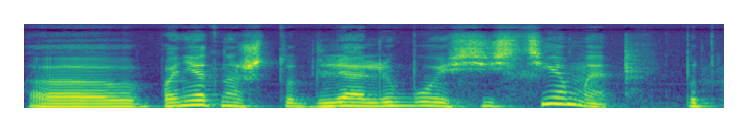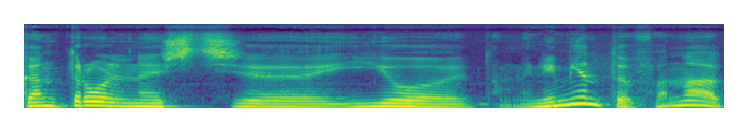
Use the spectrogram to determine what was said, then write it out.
э, понятно, что для любой системы подконтрольность ее там, элементов, она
